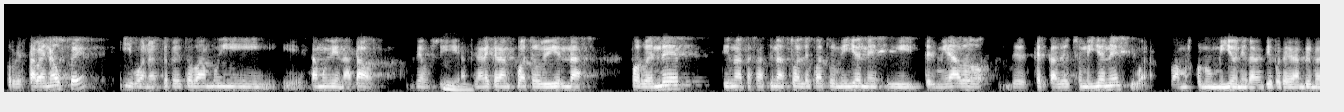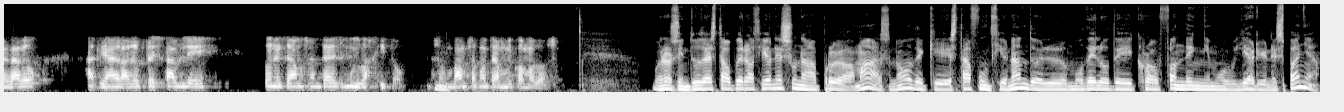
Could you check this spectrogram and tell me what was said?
porque estaba en auge y bueno, este proyecto va muy, está muy bien atado. Digamos, si al final le quedan cuatro viviendas por vender, tiene una tasación actual de 4 millones y terminado de cerca de 8 millones y bueno, vamos con un millón y garantía por en primer grado, al final el valor prestable con el que vamos a entrar es muy bajito. Vamos a encontrar muy cómodos. Bueno, sin duda esta operación es una prueba más, ¿no? De que está funcionando el modelo de crowdfunding inmobiliario en España.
